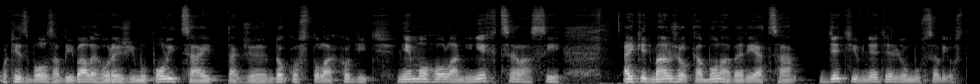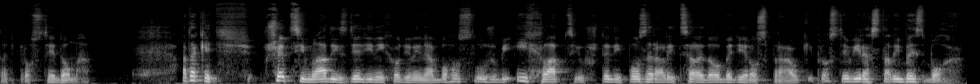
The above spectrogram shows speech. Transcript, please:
Otec bol za bývalého režimu policajt, takže do kostola chodiť nemohol ani nechcel asi. Aj keď manželka bola veriaca, deti v nedeľu museli ostať proste doma. A tak keď všetci mladí z dediny chodili na bohoslúžby, ich chlapci už vtedy pozerali celé do obede rozprávky, proste vyrastali bez Boha.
